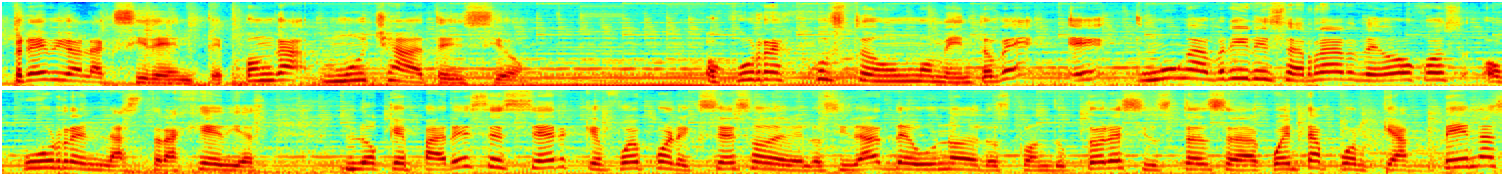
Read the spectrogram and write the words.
previo al accidente. Ponga mucha atención. Ocurre justo en un momento. Ve, en un abrir y cerrar de ojos ocurren las tragedias. Lo que parece ser que fue por exceso de velocidad de uno de los conductores, si usted se da cuenta, porque apenas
